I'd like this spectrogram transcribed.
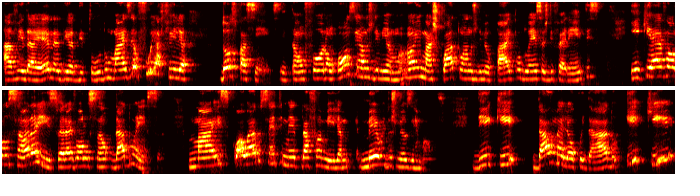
a vida é, né, dia de tudo, mas eu fui a filha dos pacientes. Então, foram 11 anos de minha mãe, mais 4 anos de meu pai, com doenças diferentes, em que a evolução era isso, era a evolução da doença. Mas qual era o sentimento da família, meu e dos meus irmãos? De que dá o melhor cuidado e que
